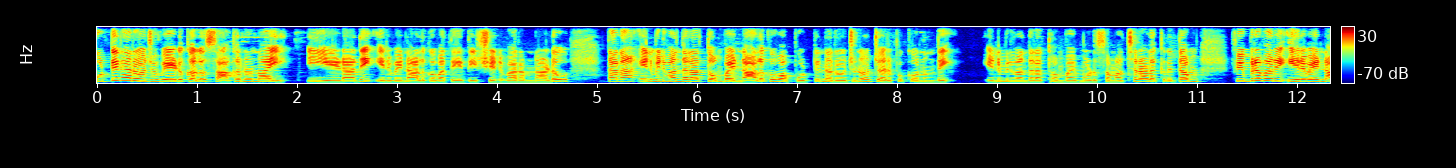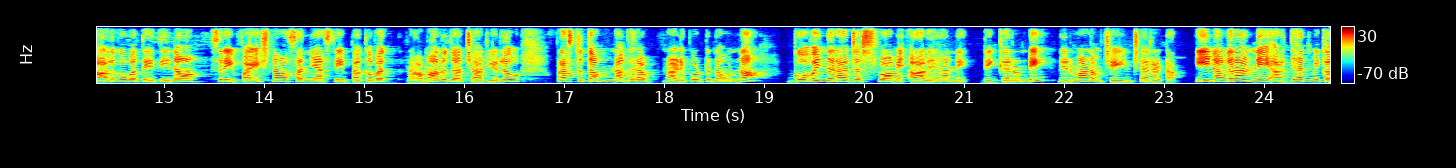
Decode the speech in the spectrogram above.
పుట్టినరోజు వేడుకలు సాగనున్నాయి. ఈ ఏడాది ఇరవై నాలుగవ తేదీ శనివారం నాడు తన ఎనిమిది వందల తొంభై నాలుగవ పుట్టినరోజును జరుపుకోనుంది. ఎనిమిది వందల తొంభై మూడు సంవత్సరాల క్రితం ఫిబ్రవరి ఇరవై నాలుగవ తేదీన శ్రీ వైష్ణవ సన్యాసి భగవత్ రామానుజాచార్యులు ప్రస్తుతం నగరం నడిపొట్టున ఉన్న గోవిందరాజస్వామి ఆలయాన్ని దగ్గరుండి నిర్మాణం చేయించారట. ఈ నగరాన్ని ఆధ్యాత్మిక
